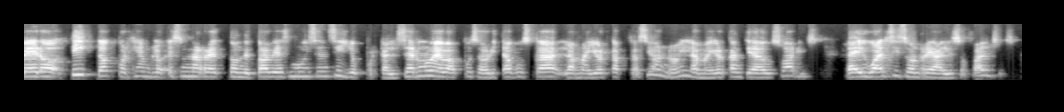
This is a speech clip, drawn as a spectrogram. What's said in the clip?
Pero TikTok, por ejemplo, es una red donde todavía es muy sencillo, porque al ser nueva, pues ahorita busca la mayor captación, ¿no? Y la mayor cantidad de usuarios. Da igual si son reales o falsos.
